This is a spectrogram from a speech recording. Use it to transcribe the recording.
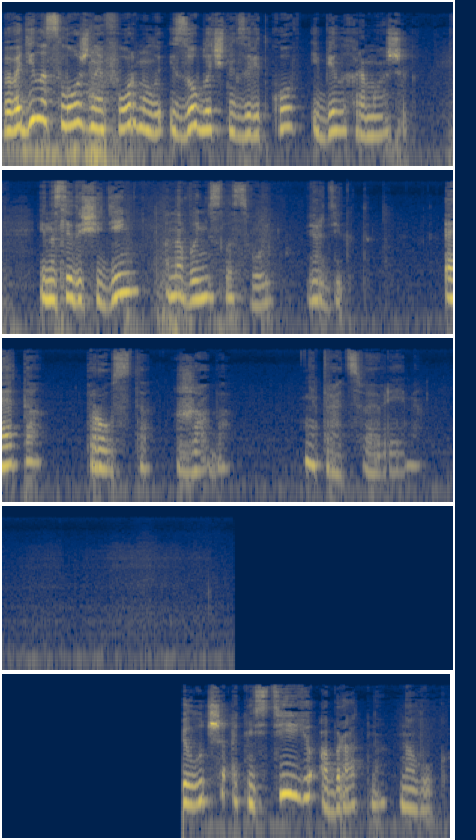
выводила сложные формулы из облачных завитков и белых ромашек. И на следующий день она вынесла свой вердикт. Это просто жаба. Не трать свое время. И лучше отнести ее обратно на луг.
